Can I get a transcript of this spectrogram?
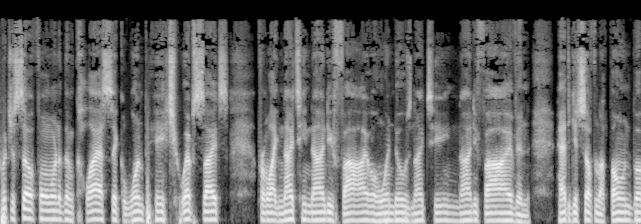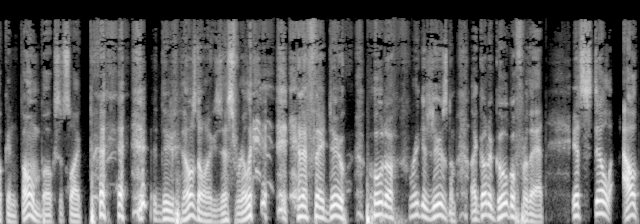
put yourself on one of them classic one page websites from like 1995 on Windows 1995 and had to get yourself in a phone book and phone books. It's like, dude, those don't exist really. and if they do, who the freak is using them? Like, go to Google for that. It's still out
